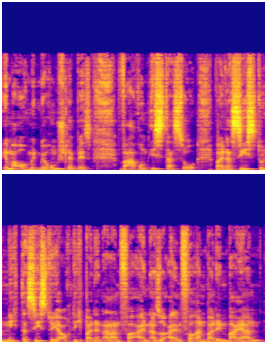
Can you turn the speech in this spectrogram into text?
immer auch mit mir rumschleppe, ist, warum ist das so? Weil das siehst du nicht, das siehst du ja auch nicht bei den anderen Vereinen, also allen voran bei den Bayern.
